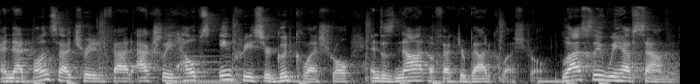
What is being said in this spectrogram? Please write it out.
and that unsaturated fat actually helps increase your good cholesterol and does not affect your bad cholesterol. Lastly, we have salmon.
